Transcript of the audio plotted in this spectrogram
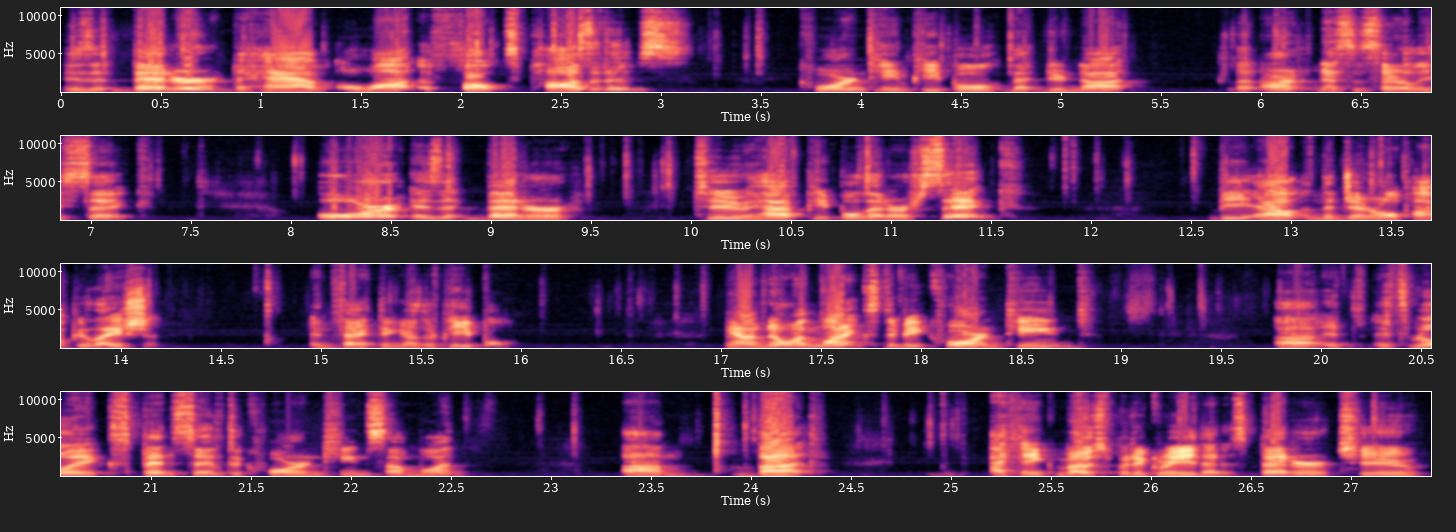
Is it better to have a lot of false positives, quarantine people that do not that aren't necessarily sick? Or is it better to have people that are sick be out in the general population, infecting other people? Now, no one likes to be quarantined. Uh, it's, it's really expensive to quarantine someone, um, but I think most would agree that it's better to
